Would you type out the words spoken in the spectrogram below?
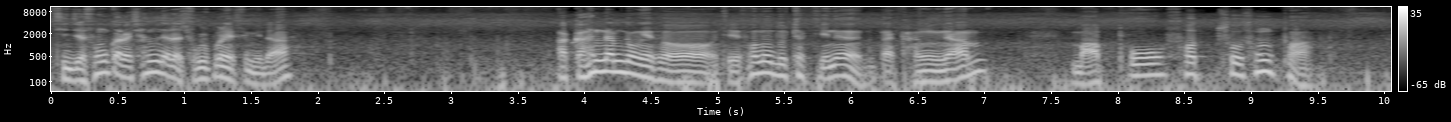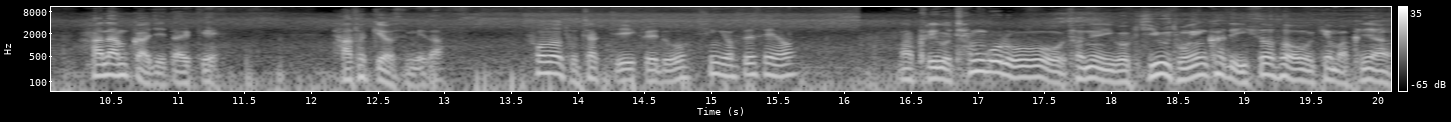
진짜 손가락 참느라 죽을 뻔했습니다. 아까 한남동에서 제 선호 도착지는 딱 강남, 마포, 서초, 송파, 하남까지 딱 이렇게 다섯 개였습니다. 선호 도착지 그래도 신경 쓰세요. 아 그리고 참고로 저는 이거 기후 동행 카드 있어서 이렇게 막 그냥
